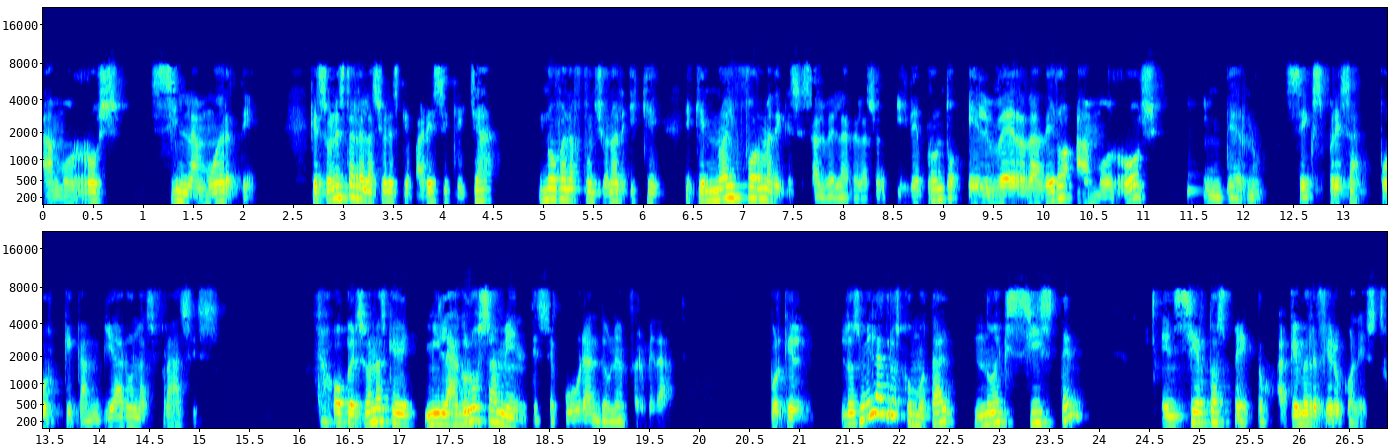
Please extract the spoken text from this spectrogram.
amor sin la muerte, que son estas relaciones que parece que ya no van a funcionar y que, y que no hay forma de que se salve la relación. Y de pronto el verdadero amor interno se expresa porque cambiaron las frases. O personas que milagrosamente se curan de una enfermedad. Porque los milagros como tal no existen en cierto aspecto. ¿A qué me refiero con esto?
